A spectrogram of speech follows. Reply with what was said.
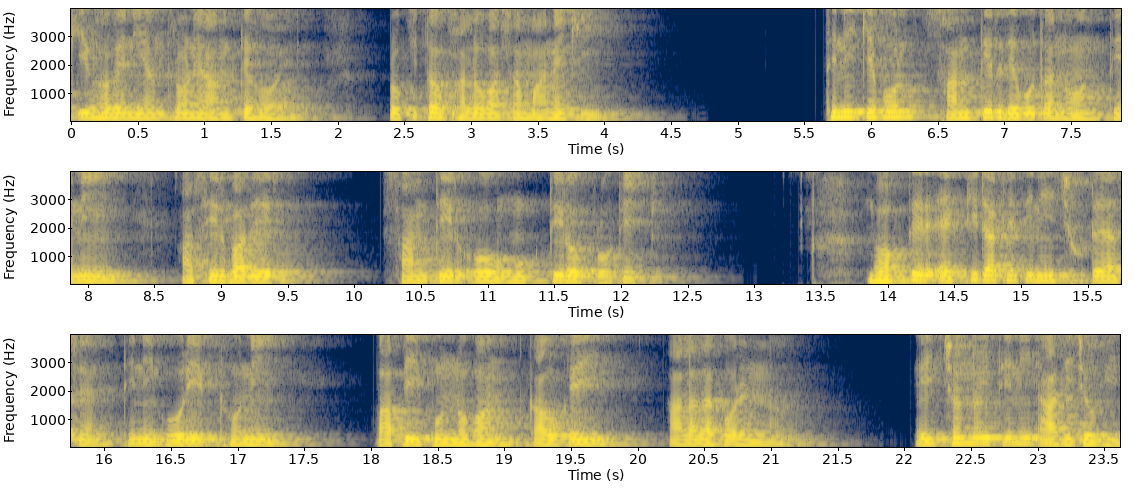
কীভাবে নিয়ন্ত্রণে আনতে হয়, প্রকৃত ভালোবাসা মানে কি? তিনি কেবল শান্তির দেবতা নন, তিনি আশীর্বাদের শান্তির ও মুক্তিরও প্রতীক। ভক্তের একটি ডাকে তিনি ছুটে আসেন, তিনি গরিব, ধনী পাপী পুণ্যবান কাউকেই আলাদা করেন না। এই জন্যই তিনি আদিযোগী,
